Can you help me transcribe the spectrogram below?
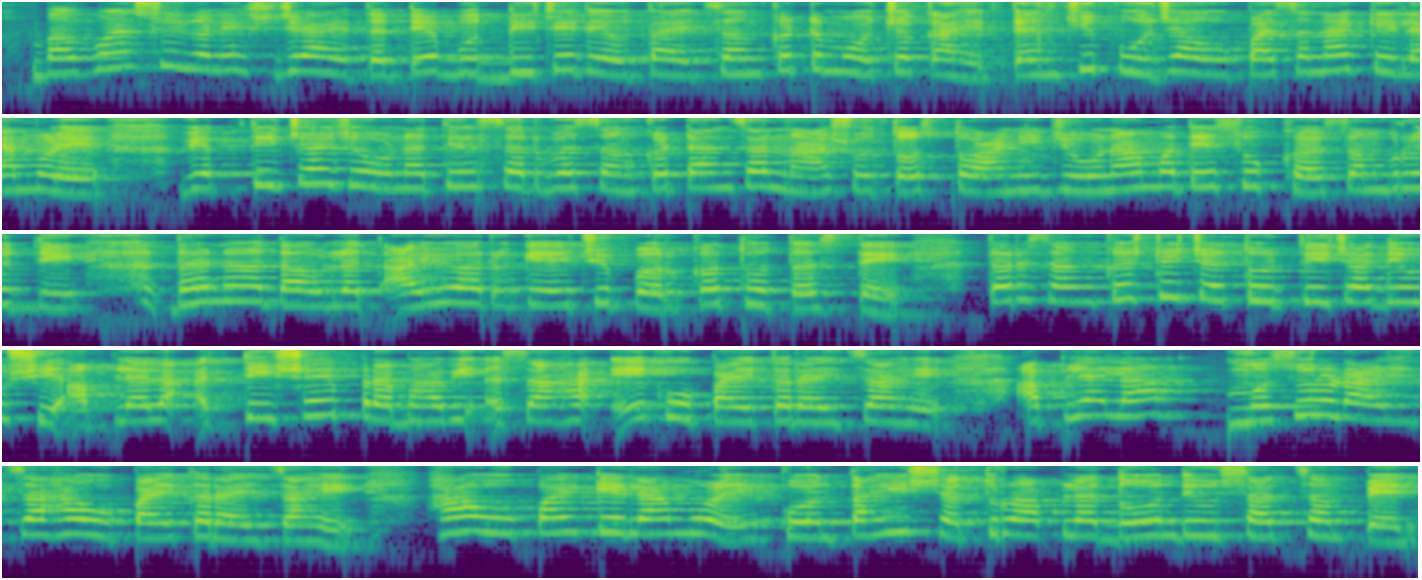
भगवान श्री गणेश जे आहेत तर ते बुद्धीचे देवता आहेत संकटमोचक आहेत. त्यांची पूजा उपासना केल्यामुळे व्यक्तीच्या जीवनातील सर्व संकटांचा नाश होत असतो आणि जीवनामध्ये सुख समृद्धी धन दौलत आयु आरोग्याची बरकत होत असते. तर संकष्टी चतुर्थीच्या दिवशी आपल्याला अतिशय प्रभावी असा हा एक उपाय करायचा आहे. आपल्याला मसूर डाळीचा हा उपाय करायचा आहे. हा उपाय केल्यामुळे कोणताही शत्रू आपला दोन दिवसात संपेल.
